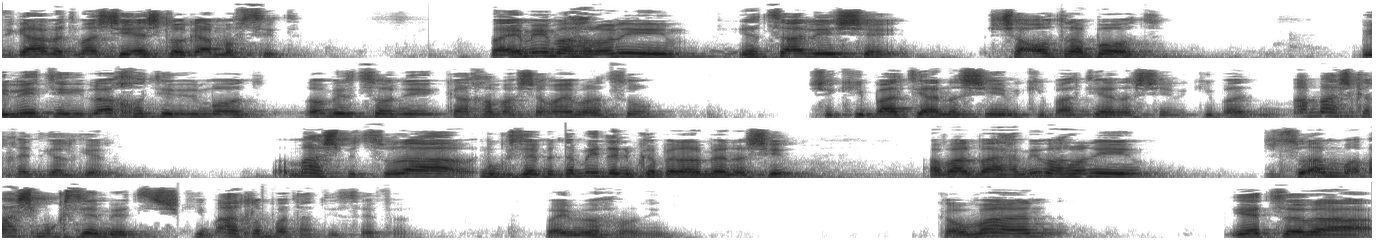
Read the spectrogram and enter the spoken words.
וגם את מה שיש לו גם מפסיד. בימים האחרונים יצא לי ששעות רבות ביליתי, לא יכולתי ללמוד, לא מרצוני, ככה מהשמיים רצו, שקיבלתי אנשים, קיבלתי אנשים, קיבלתי, ממש ככה התגלגל. ממש בצורה מוגזמת, תמיד אני מקבל הרבה אנשים, אבל בימים האחרונים, בצורה ממש מוגזמת, שכמעט לא פתחתי ספר בימים האחרונים. כמובן, יצר רע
